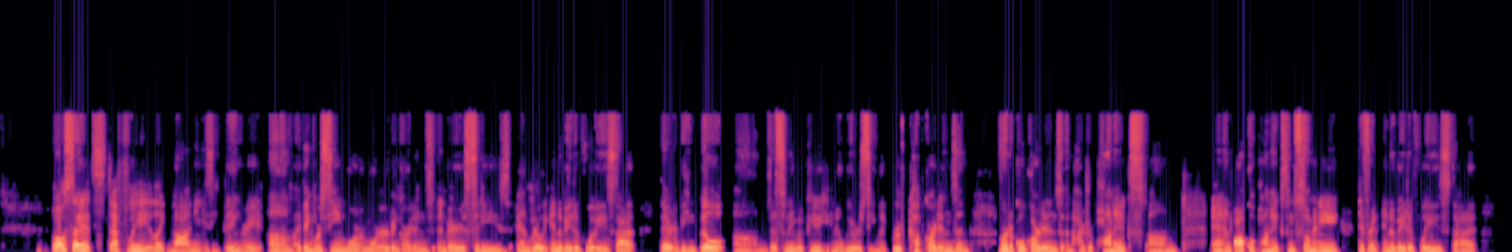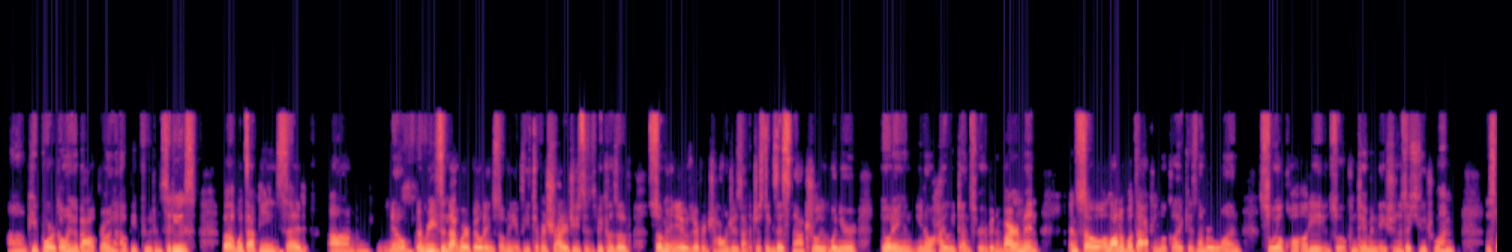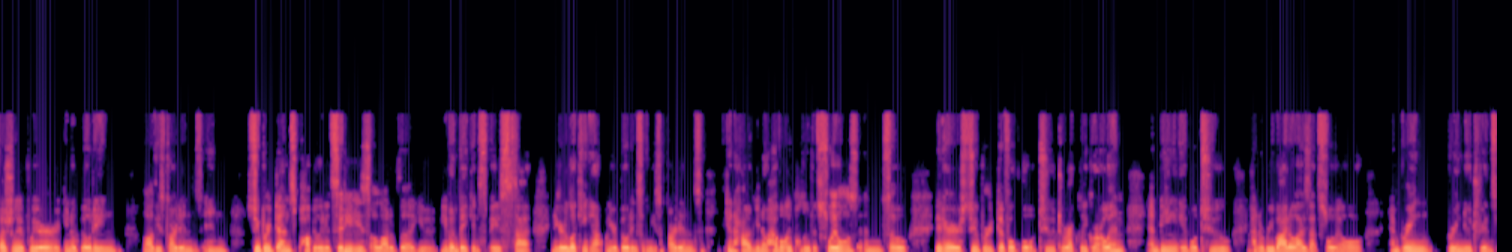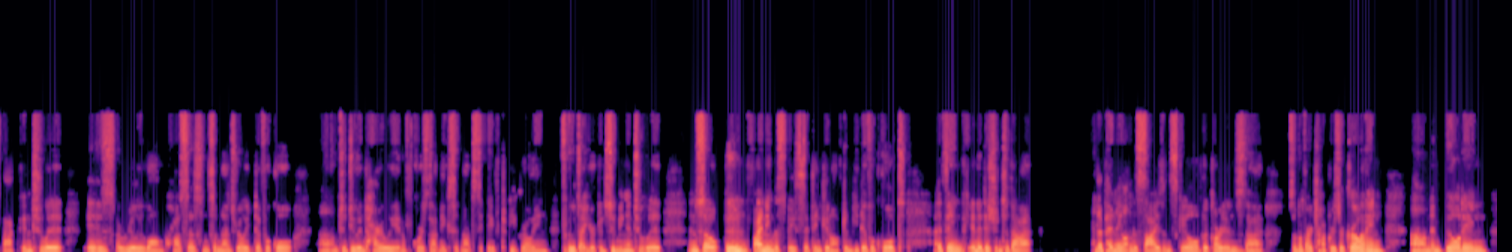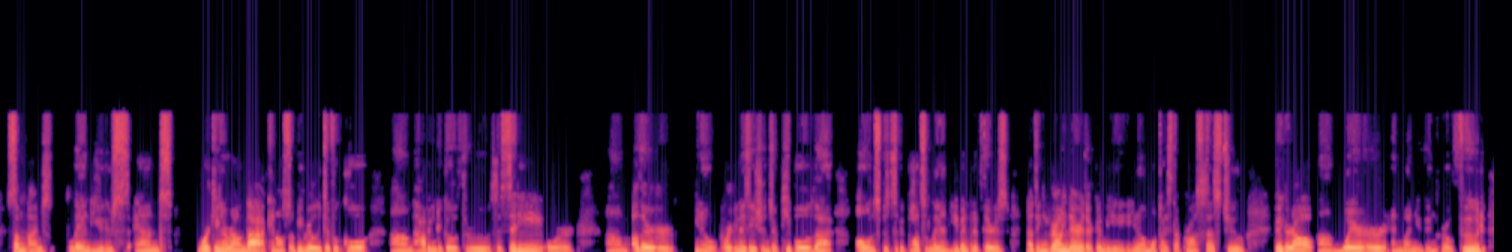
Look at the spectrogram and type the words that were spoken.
well, I'll say it's definitely like not an easy thing, right? Um, I think we're seeing more and more urban gardens in various cities and really innovative ways that they're being built. Um, just to name a few, you know, we were seeing like rooftop gardens and vertical gardens and hydroponics um, and aquaponics and so many different innovative ways that um, people are going about growing healthy food in cities. But with that being said, um, you know, the reason that we're building so many of these different strategies is because of so many of the different challenges that just exist naturally when you're building, you know, a highly dense urban environment. And so a lot of what that can look like is number one, soil quality and soil contamination is a huge one, especially if we're, you know, building a lot of these gardens in super dense populated cities a lot of the even vacant space that you're looking at when you're building some of these gardens can have you know heavily polluted soils. And so they're super difficult to directly grow in. And being able to kind of revitalize that soil and bring bring nutrients back into it is a really long process and sometimes really difficult um, to do entirely. And of course, that makes it not safe to be growing food that you're consuming into it. And so finding the space, I think, can often be difficult. I think, in addition to that, depending on the size and scale of the gardens that some of our chapters are growing um, and building, sometimes land use and working around that can also be really difficult. Um, having to go through the city or um, other you know organizations or people that own specific plots of land even if there's nothing growing there there can be you know multi-step process to figure out um, where and when you can grow food.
